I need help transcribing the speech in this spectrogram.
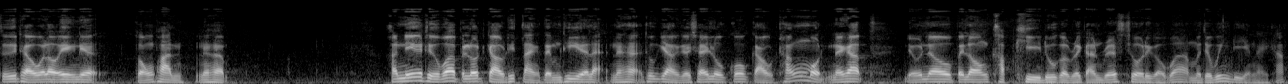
ซื้อแถวเราเองเนี่ย2,000นะครับคันนี้ก็ถือว่าเป็นรถเก่าที่แต่งเต็มที่แล้วแหละนะฮะทุกอย่างจะใช้โลโก้เก่าทั้งหมดนะครับ เดี๋ยวเราไปลองขับขี่ดูกับรายการ Race Show ดีกว่าว่ามันจะวิ่งดียังไงครับ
